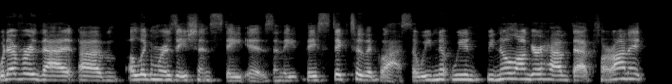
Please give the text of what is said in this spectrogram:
whatever that um, oligomerization state is, and they, they stick to the glass. So we, no, we, we no longer have that pluronic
